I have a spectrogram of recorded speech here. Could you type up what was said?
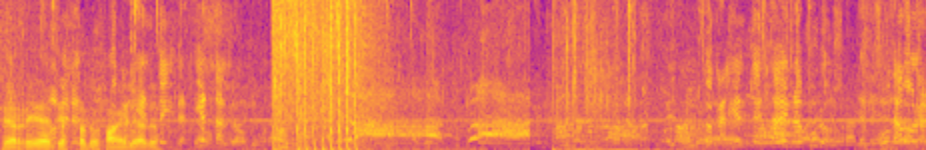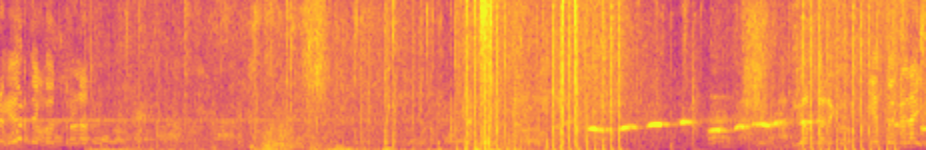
Se ríe de ti hasta tu familia, tú. caliente y defiéndanlo. El punto caliente está en apuros. Necesitamos refuerzo controlado. Avión de reconocimiento en el aire.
